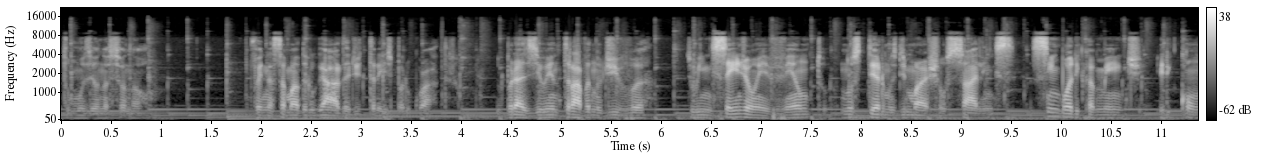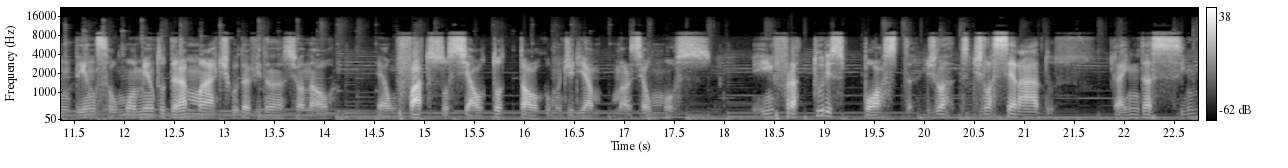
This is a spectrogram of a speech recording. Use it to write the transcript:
do Museu Nacional. Foi nessa madrugada de 3 para o 4. O Brasil entrava no divã. O incêndio é um evento, nos termos de Marshall Salins, simbolicamente ele condensa o momento dramático da vida nacional. É um fato social total, como diria Marcel Moss. Em fratura exposta, dilacerados, ainda assim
